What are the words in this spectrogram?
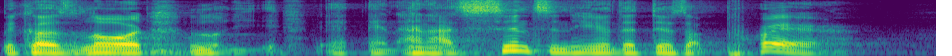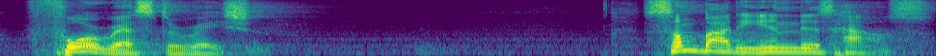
Because, Lord, and, I sense in here that there's a prayer for restoration. Somebody in this house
